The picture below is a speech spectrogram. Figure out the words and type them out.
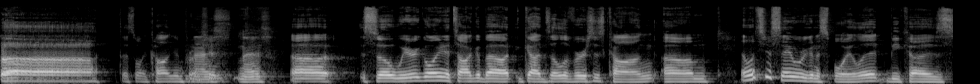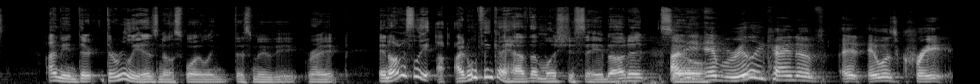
Uh, that's my Kong impression. Nice, nice. Uh, so we're going to talk about Godzilla versus Kong, um, and let's just say we're going to spoil it because I mean there there really is no spoiling this movie, right? And honestly, I- don't think I have that much to say about it. So I mean, it really kind of it, it was great.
